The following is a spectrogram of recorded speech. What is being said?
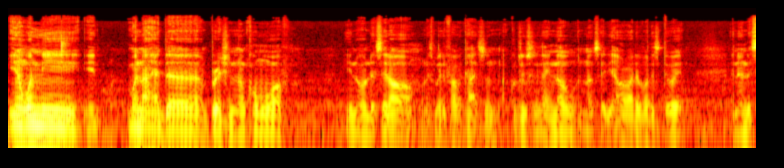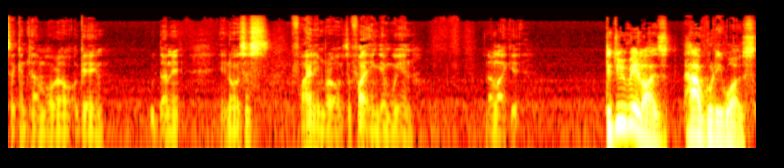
you know, when the when I had the British and the Commonwealth, you know, they said, "Oh, let's make the fight with Tyson." I could just say no, and I said, "Yeah, all right, let's do it." And then the second time, well, again, we done it. You know, it's just fighting, bro. It's a fighting game we in, and I like it. Did you realise how good he was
